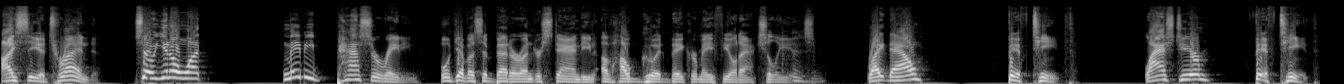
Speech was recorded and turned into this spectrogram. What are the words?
I see a trend. So, you know what? Maybe passer rating will give us a better understanding of how good Baker Mayfield actually is. Mm-hmm. Right now, 15th. Last year, 15th.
